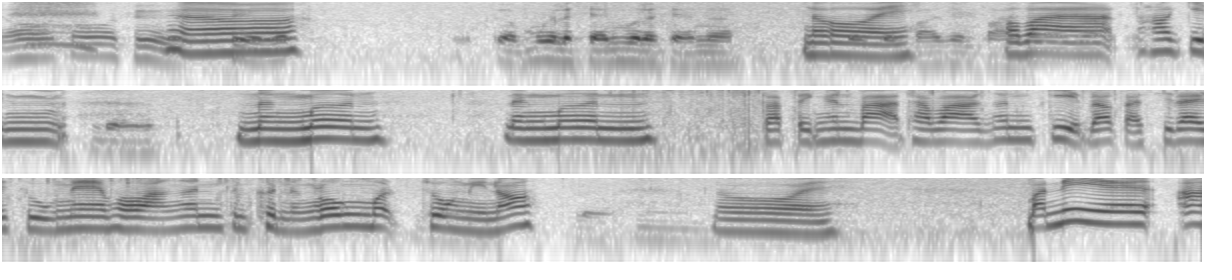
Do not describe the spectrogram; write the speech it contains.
โอ้โตถือเออเกือบมือละแสนมือละแสนนะโดยเพราะว่าเขากินโดยหนึ่งหมื่นหนึ่งหมื่นก็เป็นเงินบาทถ้าว่าเงินกีบแล้วก็สิได้สูงแน่เพราะว่าเงินขึ้นขึ้นลงลงหมดช่วงนี้เนาะโดยบัดนี้อะ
